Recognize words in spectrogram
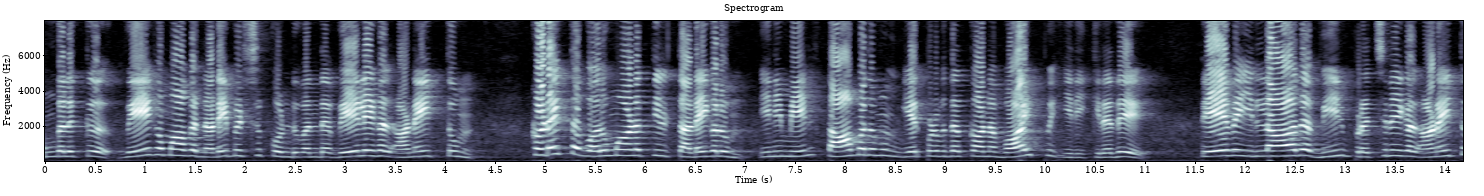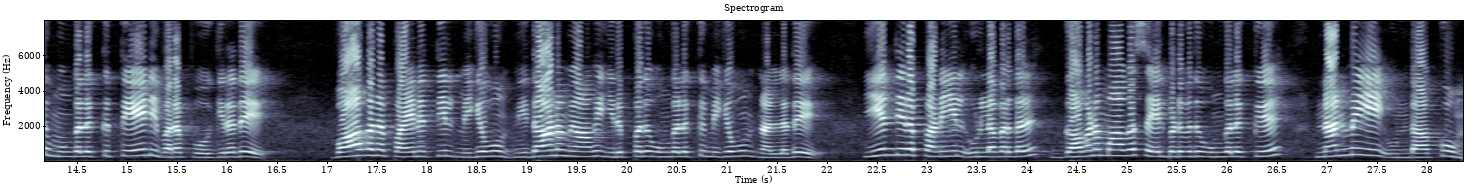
உங்களுக்கு வேகமாக நடைபெற்று கொண்டு வந்த வேலைகள் அனைத்தும் கிடைத்த வருமானத்தில் தடைகளும் இனிமேல் தாமதமும் ஏற்படுவதற்கான வாய்ப்பு இருக்கிறது. தேவையில்லாத வீண் பிரச்சனைகள் அனைத்தும் உங்களுக்கு தேடி வரப்போகிறது. வாகன பயணத்தில் மிகவும் நிதானமாக இருப்பது உங்களுக்கு மிகவும் நல்லது. இயந்திர பணியில் உள்ளவர்கள் கவனமாக செயல்படுவது உங்களுக்கு நன்மையை உண்டாக்கும்.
